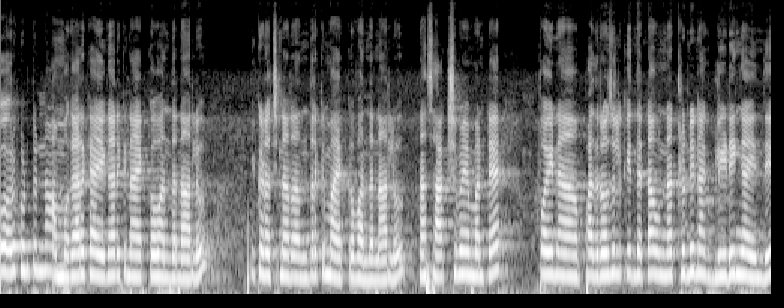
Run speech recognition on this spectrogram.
కోరుకుంటున్నా అమ్మగారికి అయ్యగారికి నా యొక్క వందనాలు. ఇక్కడ వచ్చిన అందరికీ మా యొక్క వందనాలు. నా సాక్ష్యం ఏమంటే పోయిన పది రోజుల కిందట ఉన్నట్లుండి నాకు బ్లీడింగ్ అయింది.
